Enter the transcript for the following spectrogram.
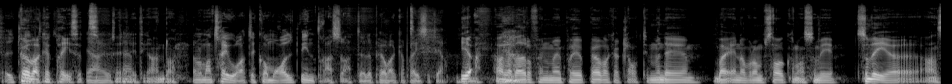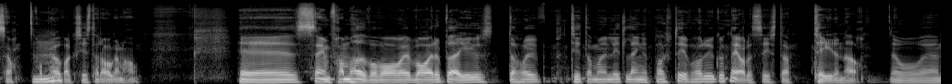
Utvintrat. påverkat priset ja, lite grann. Där. Eller man tror att det kommer att utvintras så att det påverkar priset, ja. Ja, alla ja. väderfenomen påverkar klart. Men det var en av de sakerna som vi, som vi anser har mm. påverkat sista dagarna här. Eh, sen framöver, var, var är det på väg? Just, det har ju, tittar man lite längre perspektiv har det ju gått ner den sista tiden här. Och, eh,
